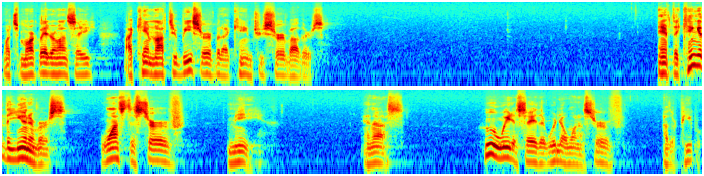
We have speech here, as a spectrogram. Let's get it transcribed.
What's Mark later on say? I came not to be served, but I came to serve others. And if the king of the universe wants to serve me and us, who are we to say that we don't want to serve other people?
